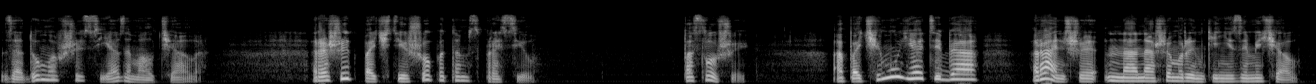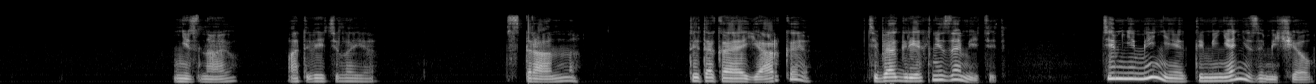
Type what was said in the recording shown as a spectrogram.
Задумавшись, я замолчала. Рашид почти шепотом спросил. «Послушай, а почему я тебя раньше на нашем рынке не замечал?» «Не знаю», — ответила я. «Странно. Ты такая яркая, тебя грех не заметить». Тем не менее, ты меня не замечал.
